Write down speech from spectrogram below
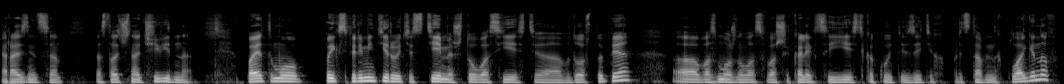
разница достаточно очевидна. Поэтому Поэкспериментируйте с теми, что у вас есть э, в доступе. Э, возможно, у вас в вашей коллекции есть какой-то из этих представленных плагинов.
